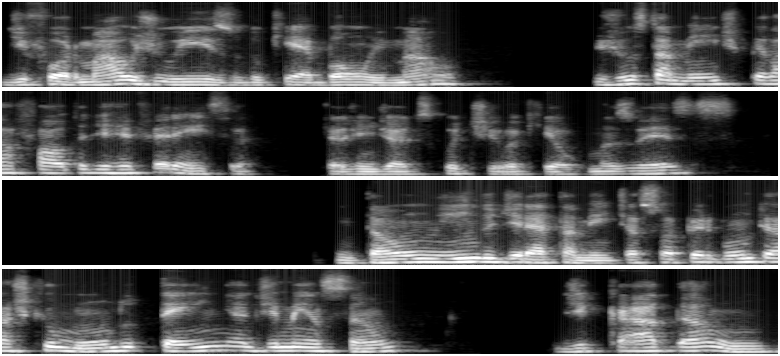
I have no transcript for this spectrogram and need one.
de formar o juízo do que é bom e mal, justamente pela falta de referência, que a gente já discutiu aqui algumas vezes. Então, indo diretamente à sua pergunta, eu acho que o mundo tem a dimensão de cada um,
